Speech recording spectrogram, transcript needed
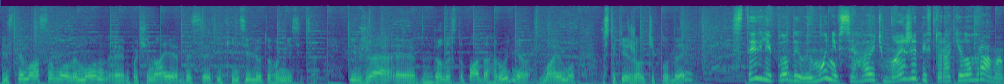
Цвісти масово лимон е, починає десь в кінці лютого місяця. І вже е, до листопада-грудня маємо ось такі жовті плоди. Стиглі плоди лимонів сягають майже півтора кілограма.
